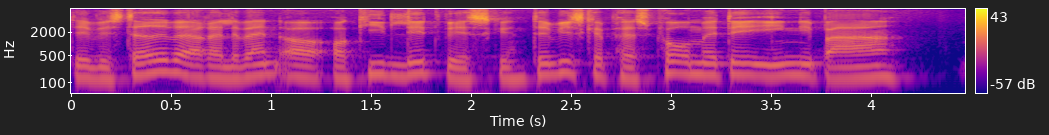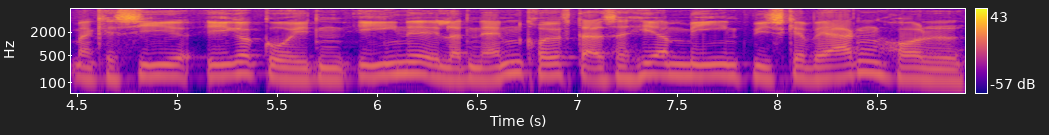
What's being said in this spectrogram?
det vil stadig være relevant at, at give lidt væske. Det vi skal passe på med, det er egentlig bare, man kan sige, ikke at gå i den ene eller den anden grøft. Altså her ment, vi skal hverken holde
